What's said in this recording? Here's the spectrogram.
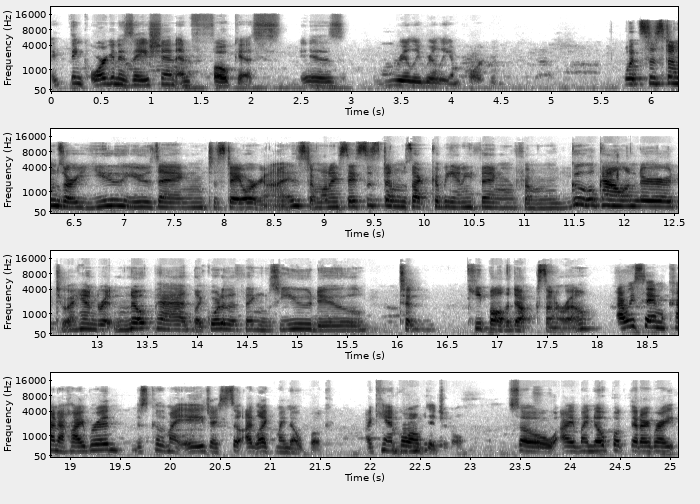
I think organization and focus is really, really important. What systems are you using to stay organized? And when I say systems, that could be anything from Google Calendar to a handwritten notepad. Like, what are the things you do to keep all the ducks in a row? I always say I'm kind of hybrid just because of my age. I still I like my notebook. I can't mm-hmm. go all digital. So I have my notebook that I write,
